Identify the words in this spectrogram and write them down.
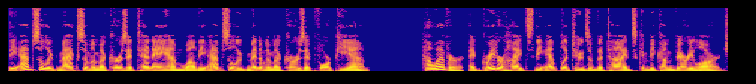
The absolute maximum occurs at 10 am while the absolute minimum occurs at 4 pm. However, at greater heights the amplitudes of the tides can become very large.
